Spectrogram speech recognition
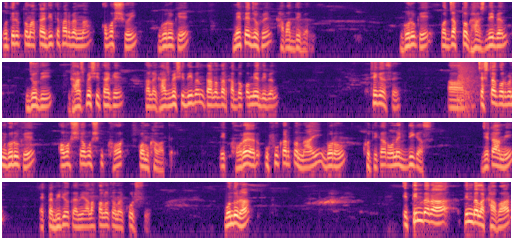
অতিরিক্ত মাত্রায় দিতে পারবেন না, অবশ্যই গরুকে মেপে জোপে খাবার দিবেন। গরুকে পর্যাপ্ত ঘাস দিবেন, যদি ঘাস বেশি থাকে তাহলে ঘাস বেশি দিবেন, দানাদার খাদ্য কমিয়ে দিবেন। ঠিক আছে? আর চেষ্টা করবেন গরুকে অবশ্যই অবশ্যই খড় কম খাওয়াতে। এই খড়ের উপকার তো নাই, বরং ক্ষতিকার অনেক দিক আছে, যেটা আমি একটা ভিডিওতে আমি আলাপ আলোচনা করছি। বন্ধুরা, এই তিন বেলা তিন বেলা খাবার,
